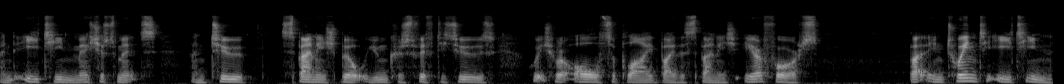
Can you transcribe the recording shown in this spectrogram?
and 18 Messerschmitts and two Spanish built Junkers 52s, which were all supplied by the Spanish Air Force. But in 2018,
